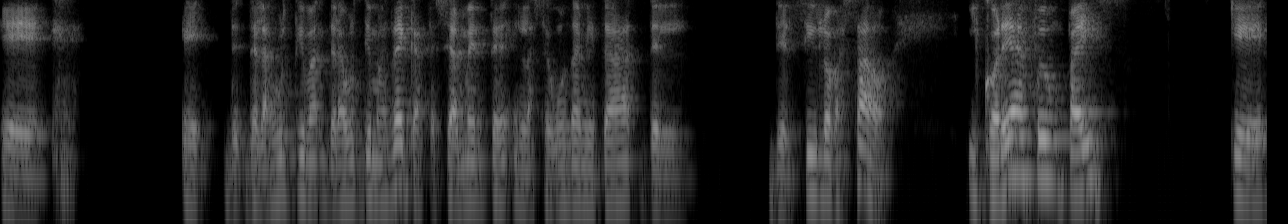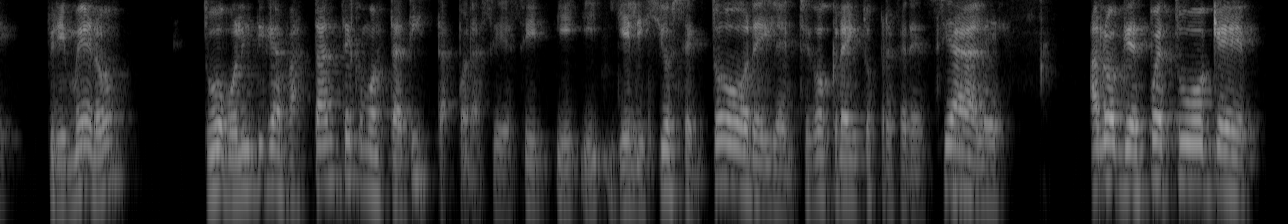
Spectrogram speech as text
eh, eh, de, de, las últimas, de las últimas décadas, especialmente en la segunda mitad del, del siglo pasado. Y Corea fue un país que primero tuvo políticas bastante como estatistas, por así decir, y, y, y eligió sectores y le entregó créditos preferenciales, algo que después tuvo que,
